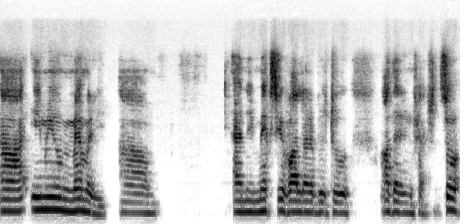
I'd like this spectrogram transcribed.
uh, immune memory. Um, and it makes you vulnerable to other infections. So,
